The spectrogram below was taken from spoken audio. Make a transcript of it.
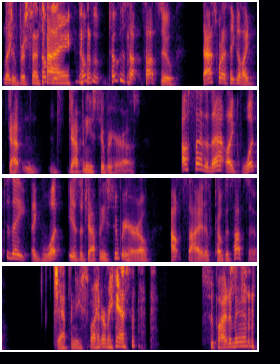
like Super Sentai. Toku, Toku Tokusatsu. That's what I think of like Jap- Japanese superheroes. Outside of that, like what do they like? What is a Japanese superhero outside of Tokusatsu? Japanese Spider Man. Spider Man.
